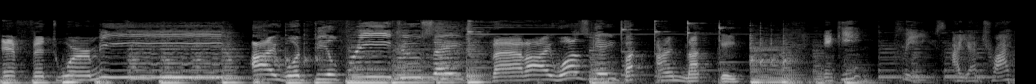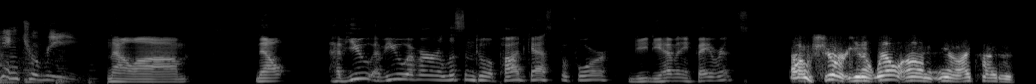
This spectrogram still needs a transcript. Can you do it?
if it were me, I would feel free to say that I was gay, but I'm not gay. Nikki, please, I am trying to read. Now, um, now, have you have you ever listened to a podcast before? Do you, do you have any favorites? Oh, sure. You know, well, um, you know, I try to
